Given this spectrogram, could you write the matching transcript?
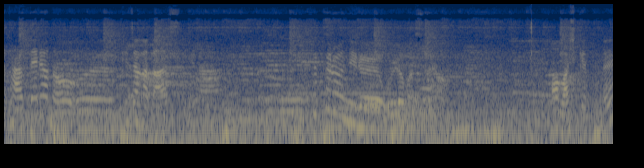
다 때려 넣은 피자가 나왔습니다. 페페로니를 올려봤어요. 아 맛있겠는데?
